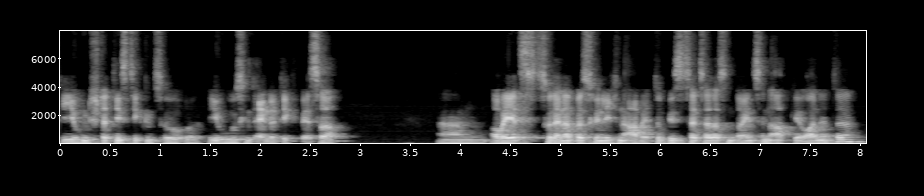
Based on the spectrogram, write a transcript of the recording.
die Jugendstatistiken zur EU sind eindeutig besser. Ähm, aber jetzt zu deiner persönlichen Arbeit. Du bist seit 2019 Abgeordnete,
